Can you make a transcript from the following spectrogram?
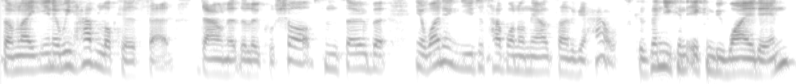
So I'm like, you know, we have locker sets down at the local shops and so, but you know, why don't you just have one on the outside of your house? Because then you can, it can be wired in,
